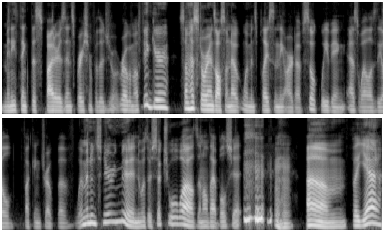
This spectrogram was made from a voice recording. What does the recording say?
many think this spider is inspiration for the Jorogamo figure. Some historians also note women's place in the art of silk weaving, as well as the old fucking trope of women ensnaring men with their sexual wilds and all that bullshit. hmm Um, but yeah,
